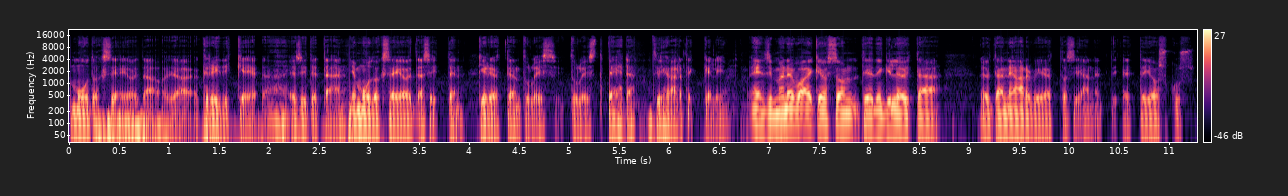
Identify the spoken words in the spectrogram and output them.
muutoksia, joita ja kritiikkejä esitetään ja muutoksia, joita sitten kirjoittajan tulisi, tulisi tehdä siihen artikkeliin. Ensimmäinen vaikeus on tietenkin löytää löytää ne arvioit tosiaan, että, että joskus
